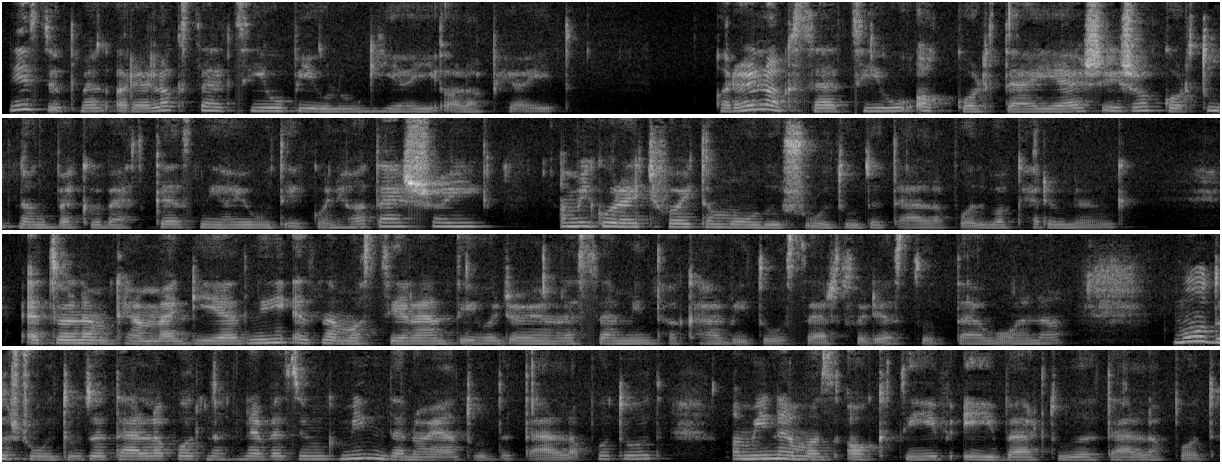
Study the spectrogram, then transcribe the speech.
Nézzük meg a relaxáció biológiai alapjait. A relaxáció akkor teljes, és akkor tudnak bekövetkezni a jótékony hatásai, amikor egyfajta módosult tudatállapotba kerülünk. Ettől nem kell megijedni, ez nem azt jelenti, hogy olyan leszel, mintha kábítószert fogyasztottál volna. Módosult tudatállapotnak nevezünk minden olyan tudatállapotot, ami nem az aktív, éber tudatállapot.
